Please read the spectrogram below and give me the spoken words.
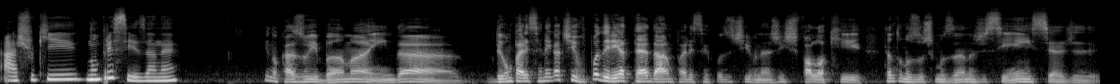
acho que não precisa, né? E no caso do Ibama ainda deu um parecer negativo. Poderia até dar um parecer positivo, né? A gente falou aqui, tanto nos últimos anos, de ciência, de,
